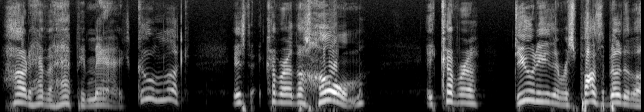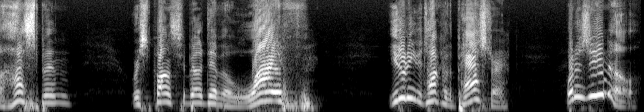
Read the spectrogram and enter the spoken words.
How to have a happy marriage. Go look. It's the cover of the home. It covers duties and responsibility of a husband, responsibility of a wife. You don't need to talk to the pastor. What does he know?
